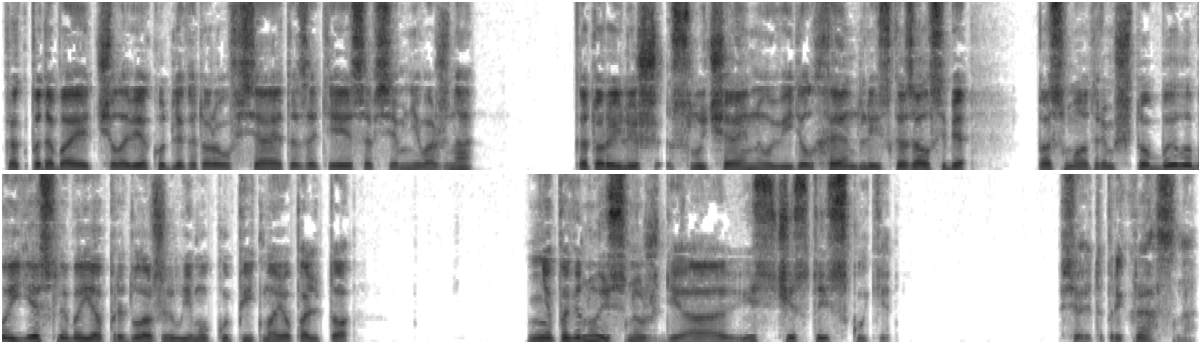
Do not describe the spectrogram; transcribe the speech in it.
как подобает человеку, для которого вся эта затея совсем не важна, который лишь случайно увидел Хендли и сказал себе, посмотрим, что было бы, если бы я предложил ему купить мое пальто. Не повинуясь нужде, а из чистой скуки. Все это прекрасно,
